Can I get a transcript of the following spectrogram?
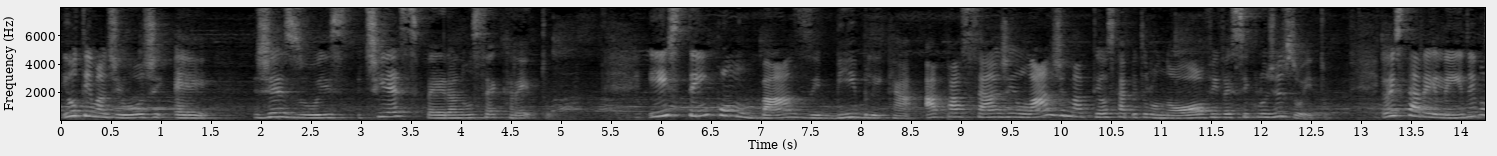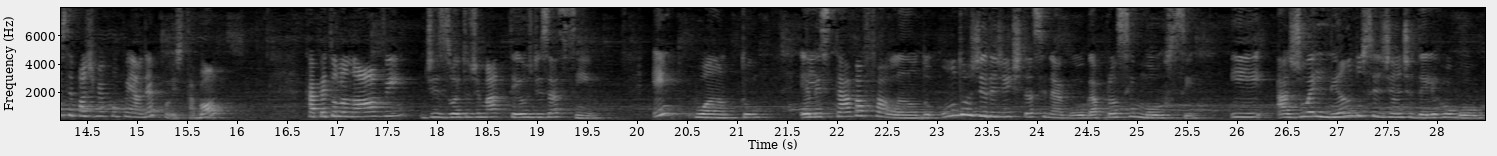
E o tema de hoje é Jesus te espera no secreto. E tem como base bíblica a passagem lá de Mateus capítulo 9, versículo 18. Eu estarei lendo e você pode me acompanhar depois, tá bom? Capítulo 9, 18 de Mateus diz assim: Enquanto ele estava falando, um dos dirigentes da sinagoga aproximou-se e, ajoelhando-se diante dele, rogou:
